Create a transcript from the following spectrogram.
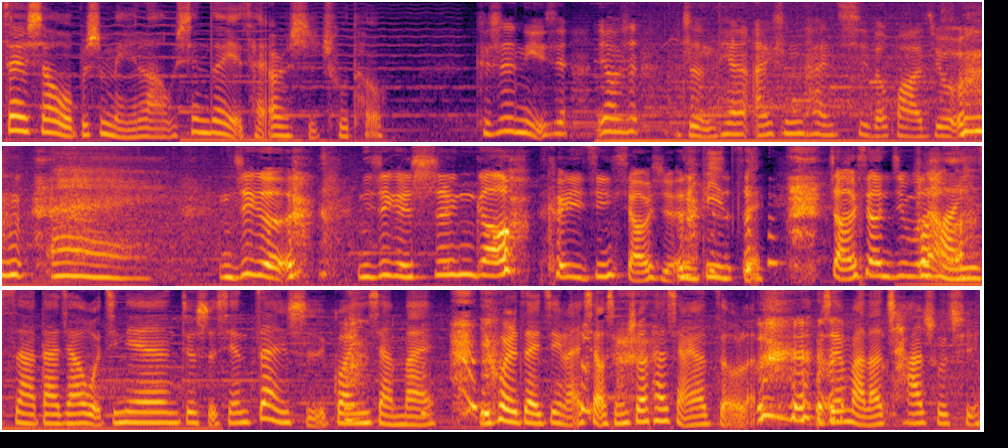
再笑，我不是没了？我现在也才二十出头。可是你现要是整天唉声叹气的话，就唉。你这个，你这个身高可以进小学的，闭嘴！长相进不了。不好意思啊，大家，我今天就是先暂时关一下麦，一会儿再进来。小熊说他想要走了，我先把他插出去。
